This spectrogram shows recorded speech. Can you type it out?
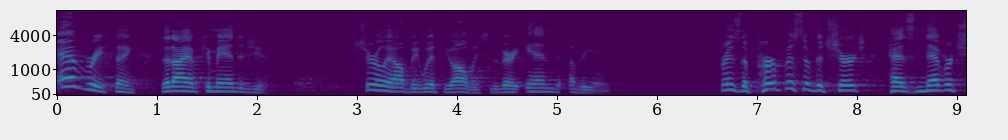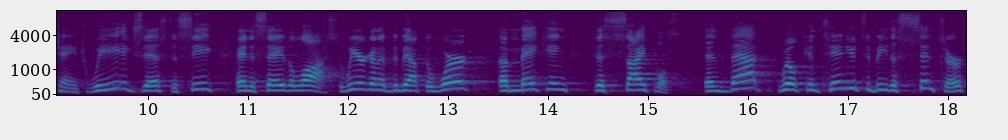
everything that I have commanded you. Surely I'll be with you always to the very end of the age. Friends, the purpose of the church has never changed. We exist to seek and to save the lost. We are going to be about the work of making disciples. And that will continue to be the center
